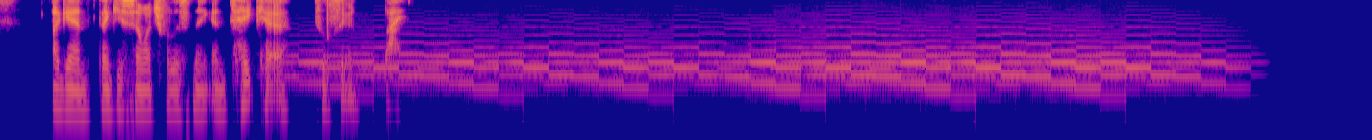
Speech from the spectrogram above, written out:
Again, thank you so much for listening and take care. Till soon.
